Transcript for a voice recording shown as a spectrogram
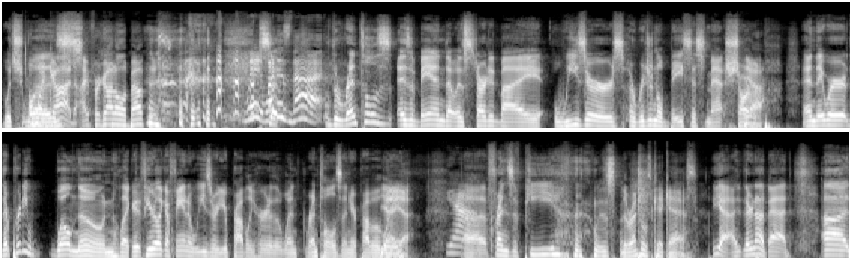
which was Oh my god, I forgot all about this. Wait, So- what is that? The Rentals is a band that was started by Weezer's original bassist Matt Sharp. Yeah. And they were they're pretty well known. Like if you're like a fan of Weezer, you've probably heard of the Rentals, and you're probably yeah, yeah. Yeah. Uh, Friends of P was The rentals kick ass. yeah, they're not bad. Uh,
